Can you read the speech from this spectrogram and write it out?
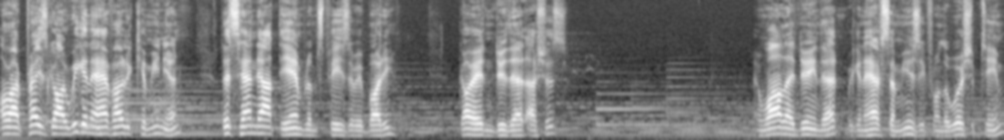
All right, praise God. We're going to have Holy Communion. Let's hand out the emblems, please, everybody. Go ahead and do that, ushers. And while they're doing that, we're going to have some music from the worship team.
